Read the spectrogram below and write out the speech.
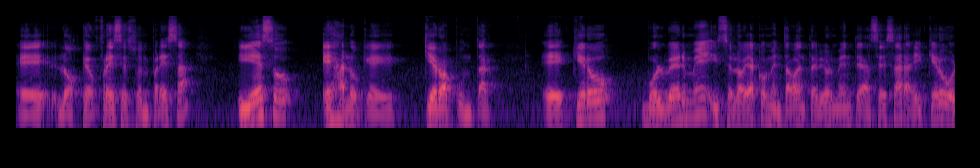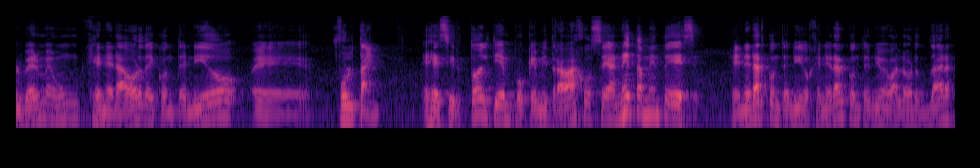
eh, lo que ofrece su empresa. Y eso es a lo que quiero apuntar. Eh, quiero volverme, y se lo había comentado anteriormente a César, ahí quiero volverme un generador de contenido eh, full time. Es decir, todo el tiempo que mi trabajo sea netamente ese, generar contenido, generar contenido de valor, dar,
